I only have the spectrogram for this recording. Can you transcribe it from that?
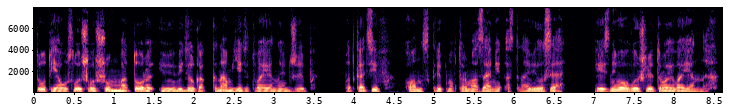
Тут я услышал шум мотора и увидел, как к нам едет военный джип. Подкатив, он, скрипнув тормозами, остановился, и из него вышли трое военных,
